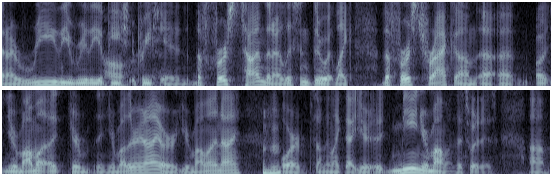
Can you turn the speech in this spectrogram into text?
that I really, really appreci- Oh, appreciated. The first time that I listened through it, like the first track, um, uh, uh, uh, your mama, uh, your your mother and I, or your mama and I, or something like that. Your uh, me and your mama. That's what it is. Um,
